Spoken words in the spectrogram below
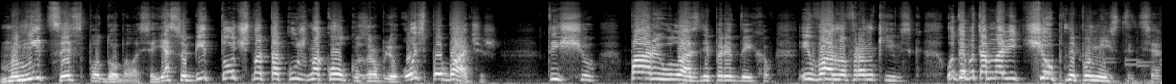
Мені це сподобалося. Я собі точно таку ж наколку зроблю. Ось побачиш. Ти що, пари у лазні передихав? Івано-Франківськ. У тебе там навіть чоп не поміститься.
